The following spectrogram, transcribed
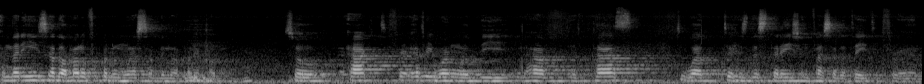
and then he said, "Amalu lima So act for everyone will be will have the path to what to his destination facilitated for him.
